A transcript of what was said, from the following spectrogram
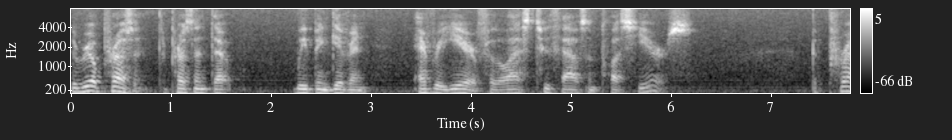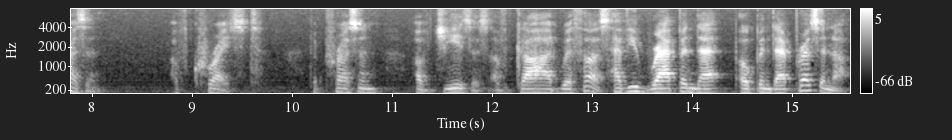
the real present, the present that we've been given every year for the last 2,000 plus years. The present of Christ, the present of Jesus, of God with us. Have you wrapped that, opened that present up?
